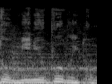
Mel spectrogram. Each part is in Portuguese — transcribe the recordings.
Domínio Público.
